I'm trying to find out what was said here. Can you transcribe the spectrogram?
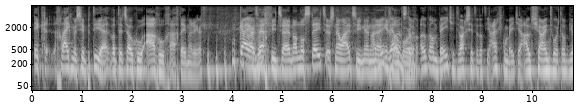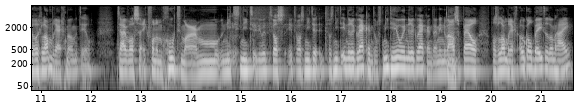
ik gelijk mijn sympathie, hè. Want dit is ook hoe Aru graag demareert. Keihard wegfietsen en dan nog steeds er snel uitzien en Maar het moet ingelopen worden. toch ook wel een beetje dwars zitten... dat hij eigenlijk een beetje outshined wordt op Jorg Lambrecht momenteel. Zij was, eh, ik vond hem goed, maar niet, niet, het, was, het, was niet, het was niet indrukwekkend. Of niet heel indrukwekkend. En in de Waalse pijl was Lambrecht ook al beter dan hij.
